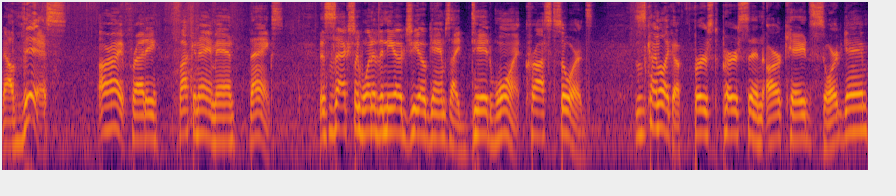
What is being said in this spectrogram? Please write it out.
Now this, alright Freddy, fucking A man, thanks. This is actually one of the Neo Geo games I did want, Crossed Swords. This is kind of like a first person arcade sword game.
